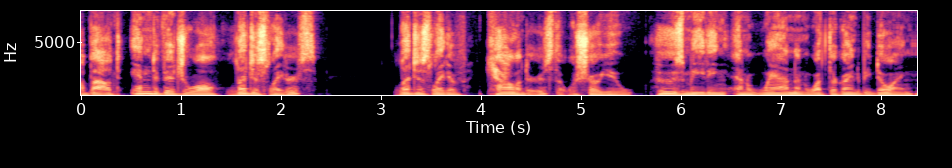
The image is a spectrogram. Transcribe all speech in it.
about individual legislators, legislative calendars that will show you who's meeting and when and what they're going to be doing,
